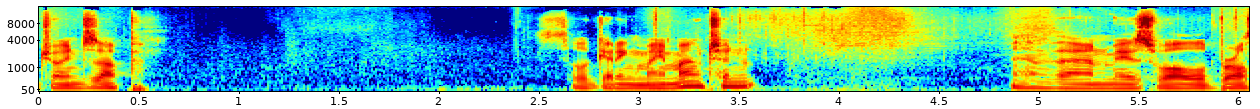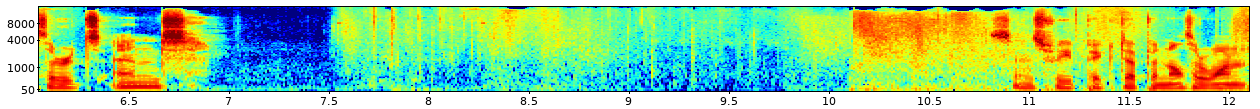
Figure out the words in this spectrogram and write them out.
joins up. Still getting my mountain. And then may as well Brotherhood's End. Since we picked up another one.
